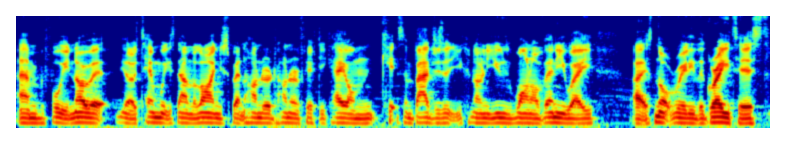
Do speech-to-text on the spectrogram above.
And before you know it, you know, 10 weeks down the line, you spent 100, 150K on kits and badges that you can only use one of anyway. Uh, it's not really the greatest.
